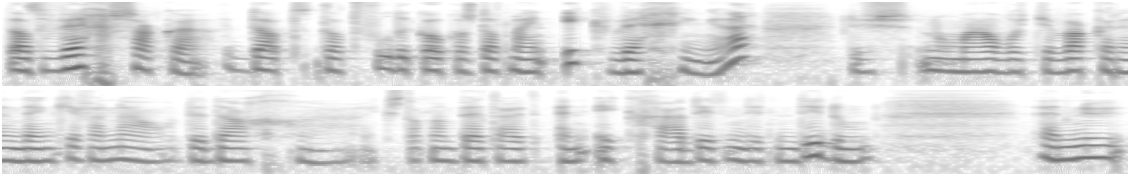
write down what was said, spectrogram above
dat wegzakken, dat, dat voelde ik ook als dat mijn ik wegging. Hè? Dus normaal word je wakker en denk je van nou, de dag, uh, ik stap mijn bed uit en ik ga dit en dit en dit doen. En nu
